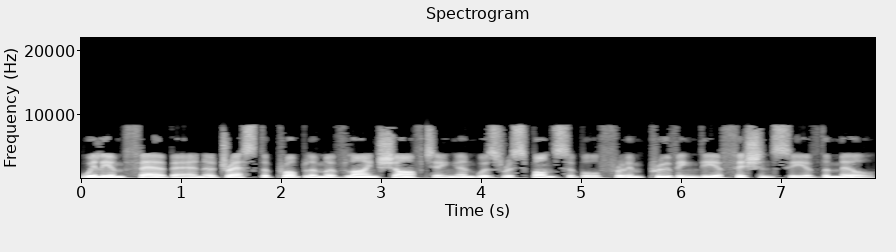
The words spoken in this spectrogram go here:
William Fairbairn addressed the problem of line shafting and was responsible for improving the efficiency of the mill.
